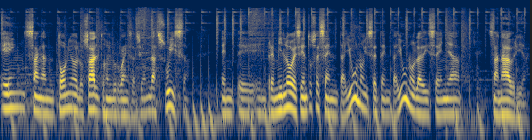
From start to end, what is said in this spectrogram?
en San Antonio de los Altos, en la urbanización La Suiza. Eh, entre 1961 y 71 la diseña Sanabria,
